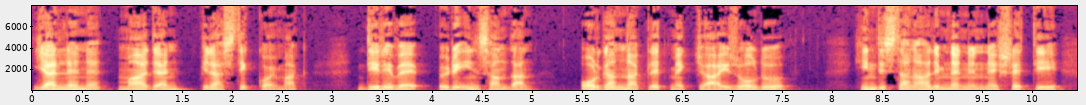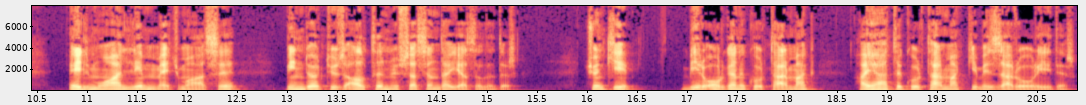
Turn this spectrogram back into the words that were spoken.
yerlerine maden, plastik koymak, diri ve ölü insandan organ nakletmek caiz olduğu Hindistan alimlerinin neşrettiği El Muallim mecmuası 1406 nüshasında yazılıdır. Çünkü bir organı kurtarmak hayatı kurtarmak gibi zaruridir.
